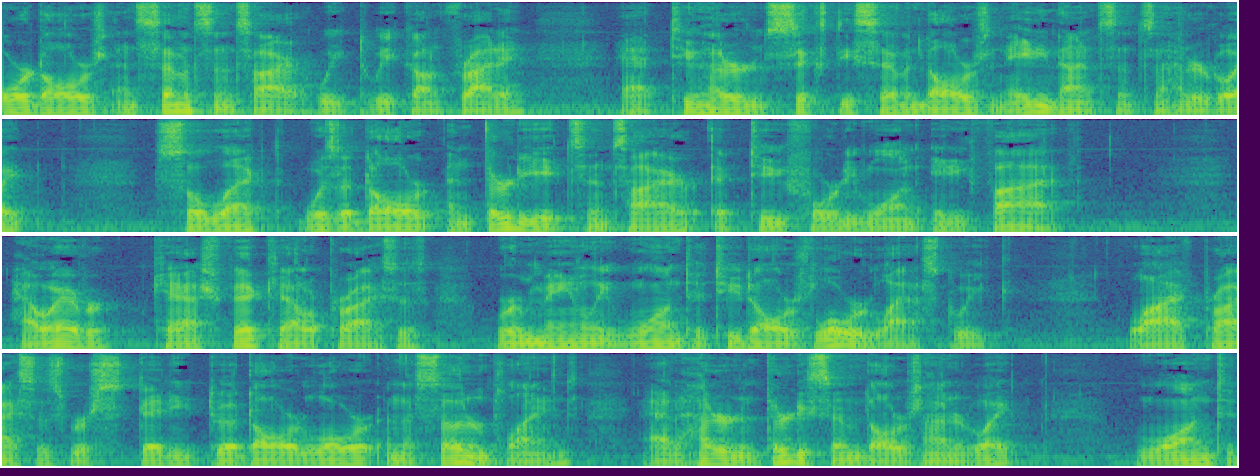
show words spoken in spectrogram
$4.07 higher week to week on Friday at $267.89 a hundredweight. Select was $1.38 higher at 241.85. However, cash fed cattle prices were mainly $1 to $2 lower last week. Live prices were steady to a dollar lower in the southern plains at $137 a hundredweight, $1 to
